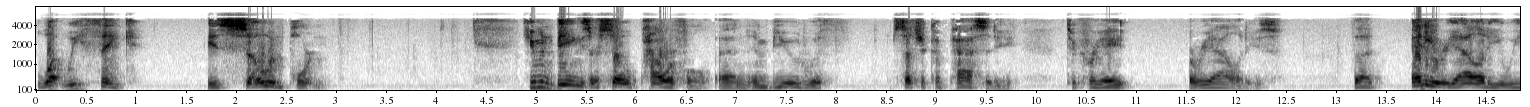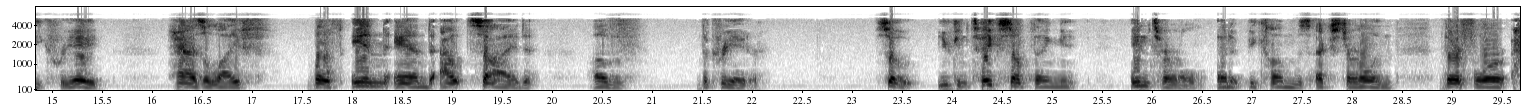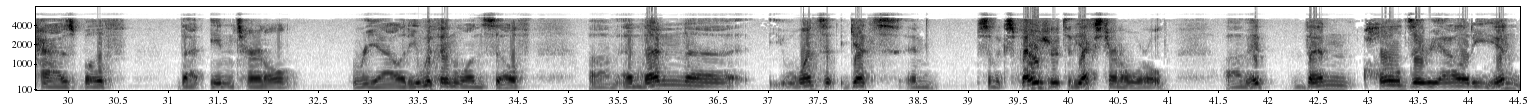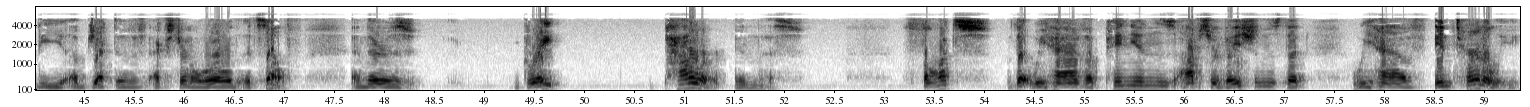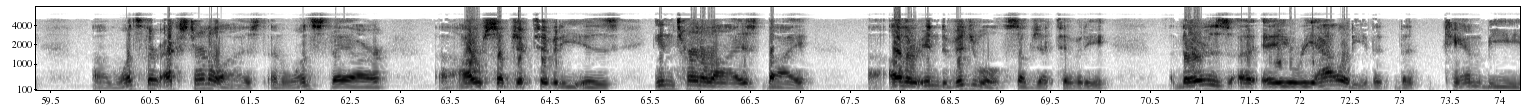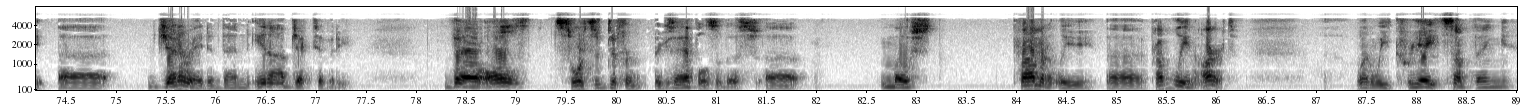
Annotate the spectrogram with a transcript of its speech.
what we think is so important. Human beings are so powerful and imbued with such a capacity to create realities that any reality we create has a life both in and outside of the creator. So you can take something internal and it becomes external and therefore has both that internal reality within oneself um, and then uh, once it gets in some exposure to the external world um, it then holds a reality in the objective external world itself. And there's great power in this. Thoughts that we have, opinions, observations that we have internally, um, once they're externalized and once they are, uh, our subjectivity is internalized by uh, other individual subjectivity, there is a, a, reality that, that can be uh, generated then in objectivity. There are all sorts of different examples of this. Uh, most prominently, uh, probably in art. When we create something,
